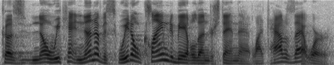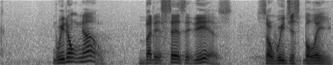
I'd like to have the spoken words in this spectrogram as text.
Because no, we can't, none of us, we don't claim to be able to understand that. Like, how does that work? We don't know. But it says it is. So we just believe.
